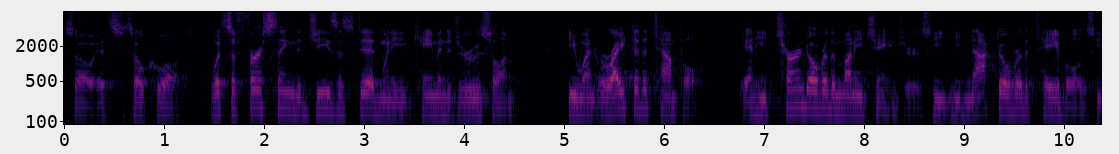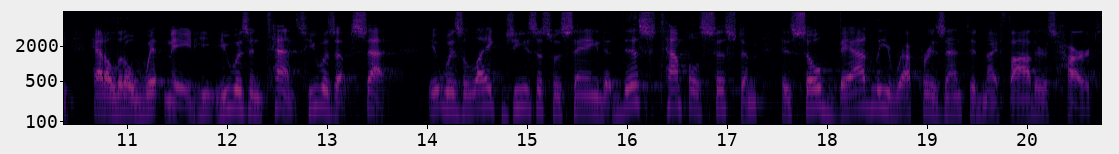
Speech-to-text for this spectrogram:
So it's so cool. What's the first thing that Jesus did when he came into Jerusalem? He went right to the temple and he turned over the money changers. He, he knocked over the tables. He had a little whip made. He, he was intense. He was upset. It was like Jesus was saying that this temple system has so badly represented my Father's heart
